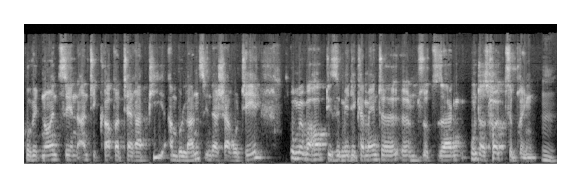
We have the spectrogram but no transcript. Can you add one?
Covid-19-Antikörpertherapieambulanz in der Charité, um überhaupt diese Medikamente äh, sozusagen unters Volk zu bringen. Mhm.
